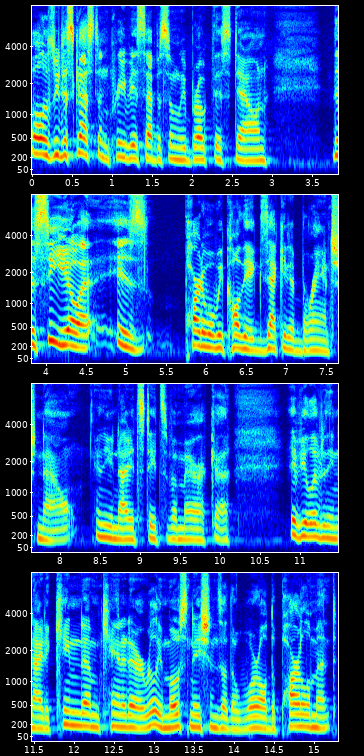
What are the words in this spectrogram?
Well, as we discussed in previous episode, we broke this down. The CEO uh, is part of what we call the executive branch now in the United States of America if you lived in the United Kingdom, Canada, or really most nations of the world, the parliament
